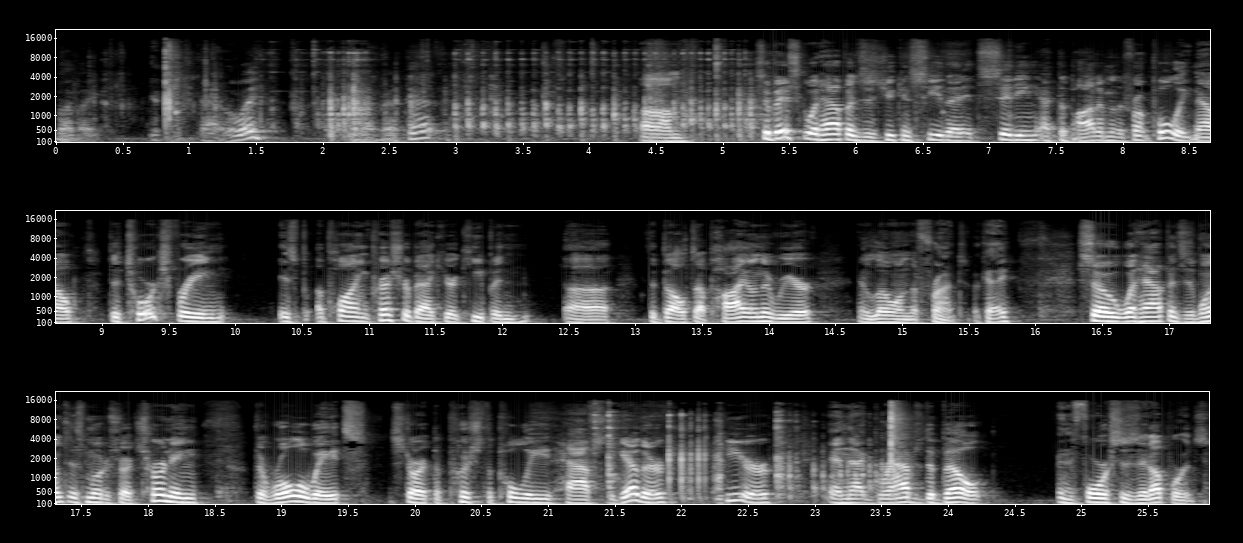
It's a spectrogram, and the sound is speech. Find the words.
Bye-bye. Get out of the way. About that. Um, so basically what happens is you can see that it's sitting at the bottom of the front pulley. Now, the torque spring is applying pressure back here, keeping uh, the belt up high on the rear and low on the front, okay? So what happens is once this motor starts turning, the roller weights start to push the pulley halves together here, and that grabs the belt and forces it upwards,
